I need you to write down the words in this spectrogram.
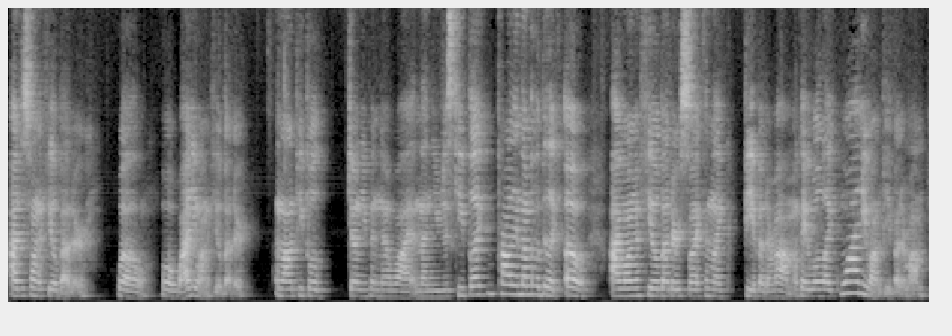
"I just want to feel better." Well, well, why do you want to feel better? A lot of people don't even know why, and then you just keep like prodding them, and they'll be like, "Oh, I want to feel better so I can like be a better mom." Okay, well, like, why do you want to be a better mom?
